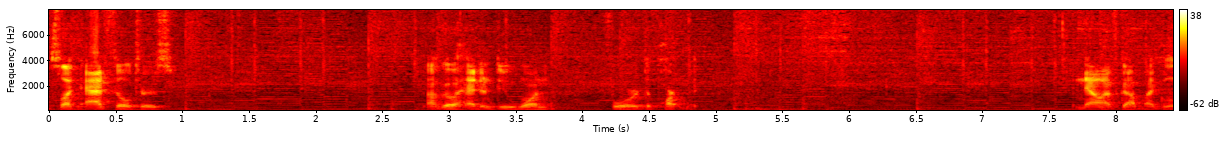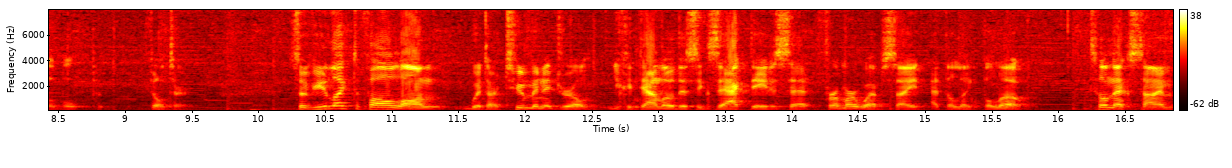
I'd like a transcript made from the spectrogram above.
select Add Filters. I'll go ahead and do one for department. And now I've got my global filter. So if you'd like to follow along with our two minute drill, you can download this exact data set from our website at the link below. Until next time,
